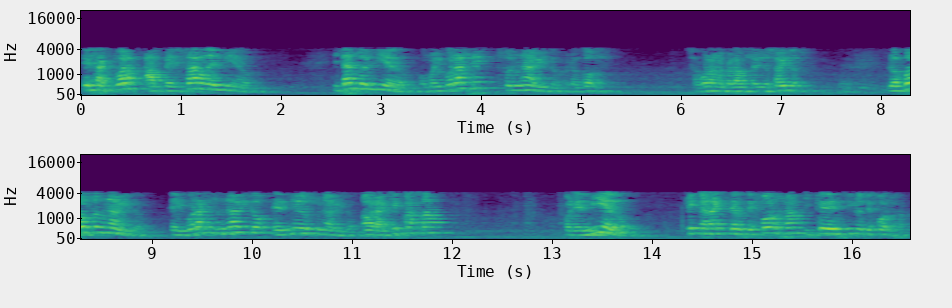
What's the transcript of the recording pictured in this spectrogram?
es actuar a pesar del miedo. Y tanto el miedo como el coraje son un hábito, los dos. ¿Se acuerdan lo que hablamos de los hábitos? Los dos son un hábito. El coraje es un hábito, el miedo es un hábito. Ahora, ¿qué pasa con el miedo? ¿Qué carácter te forja y qué destino te forja?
